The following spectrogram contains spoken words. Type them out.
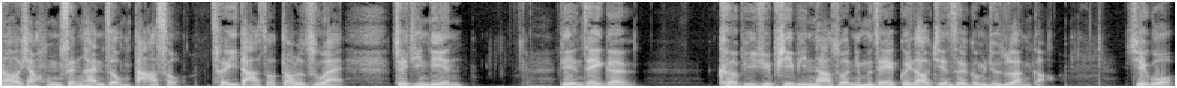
然后像洪森汉这种打手、侧翼打手到处出来，最近连。连这个柯 P 去批评他说：“你们这些轨道建设根本就是乱搞。”结果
